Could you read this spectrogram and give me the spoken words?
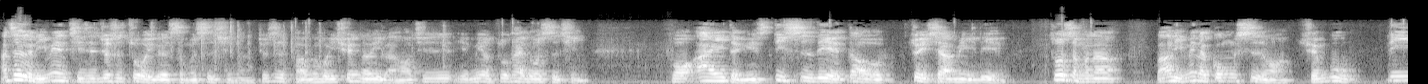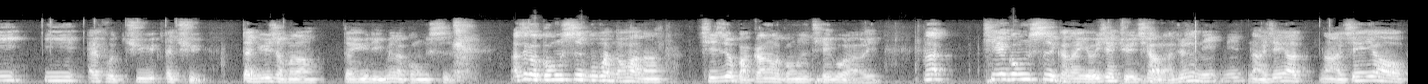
啊，这个里面其实就是做一个什么事情呢？就是跑个回圈而已了，哈，其实也没有做太多事情。For i 等于第四列到最下面一列，做什么呢？把里面的公式哦，全部 D E F G H 等于什么呢？等于里面的公式。那这个公式部分的话呢，其实就把刚刚的公式贴过来而已。那贴公式可能有一些诀窍啦，就是你你哪些要哪些要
